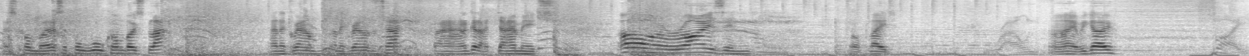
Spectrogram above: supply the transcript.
That's combo. That's a full wall combo splat. And a ground and a ground attack. Bang, look at that damage. Oh, rising. Well played. Alright, here we go. fight.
